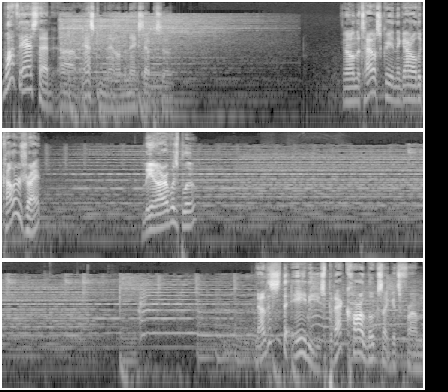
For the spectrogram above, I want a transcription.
we'll have to ask that, uh, ask him that on the next episode. And on the title screen, they got all the colors right. Leonardo was blue. Now this is the 80s, but that car looks like it's from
